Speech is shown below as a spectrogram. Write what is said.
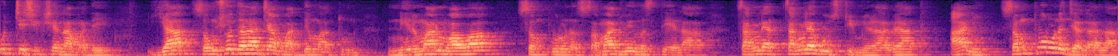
उच्च शिक्षणामध्ये या संशोधनाच्या माध्यमातून निर्माण व्हावा संपूर्ण समाजव्यवस्थेला चांगल्या चांगल्या गोष्टी मिळाव्यात आणि संपूर्ण जगाला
